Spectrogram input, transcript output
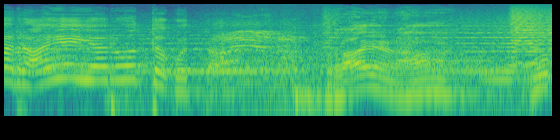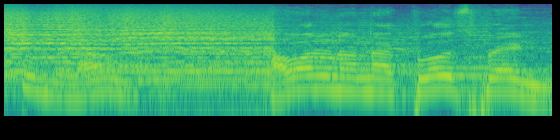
ಆ ರಾಯ ಯಾರು ಅಂತ ಗೊತ್ತಾ? ರಾಯಣ ಗೊತ್ತು ಮೇಡಮ್ ಅವನು ನನ್ನ ಕ್ಲೋಸ್ ಫ್ರೆಂಡ್.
